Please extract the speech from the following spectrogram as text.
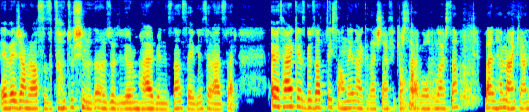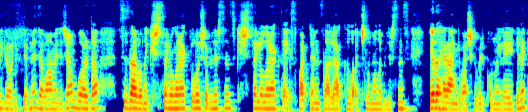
E, vereceğim rahatsızlıktan ötürü şimdiden özür diliyorum her birinizden sevgili teraziler. Evet herkes göz attıysa anlayan arkadaşlar fikir sahibi oldularsa ben hemen kendi gördüklerimle devam edeceğim. Bu arada sizler bana kişisel olarak da ulaşabilirsiniz. Kişisel olarak da ekspertlerinizle alakalı açılım alabilirsiniz. Ya da herhangi başka bir konuyla ilgili.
